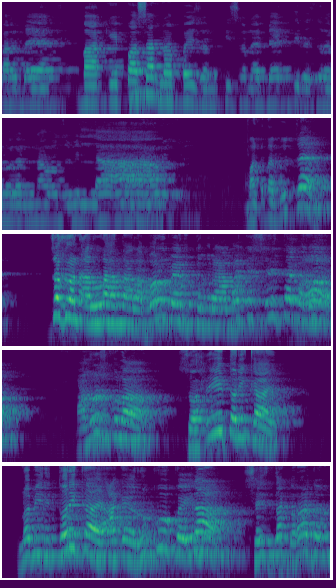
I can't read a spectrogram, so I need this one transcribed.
পারবে। বাকি পঁচানব্বই জন পিছনে দিবে, জোরে বলেন, নাউজুবিল্লাহ। আমার কথা বুঝছেন? যখন আল্লাহ তালা বলবেন, তোমরা আমাকে সেজদা করো। মানুষগুলা সহি তরিকায় নবীর তরিকায় আগে রুকু কইরা সেজদা করার জন্য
